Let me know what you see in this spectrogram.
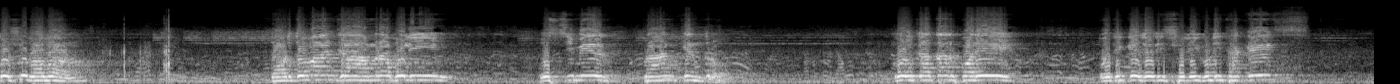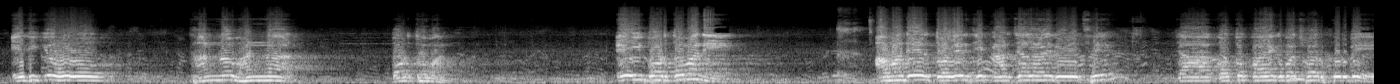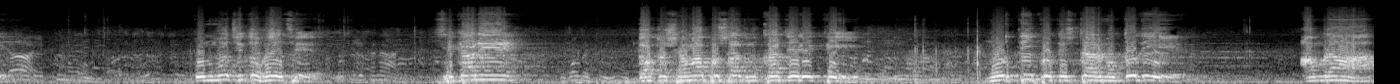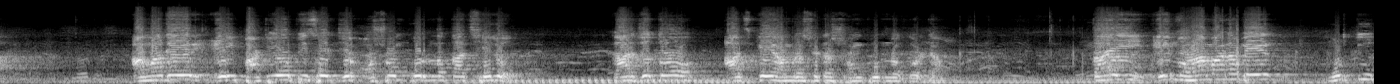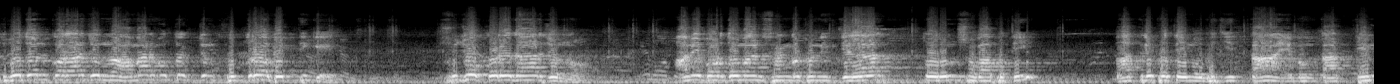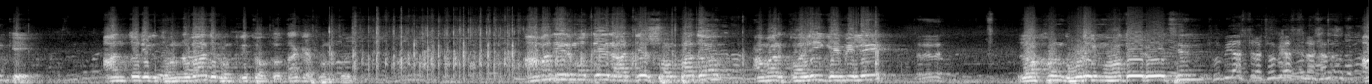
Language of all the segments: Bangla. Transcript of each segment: বসু ভবন। বর্ধমান যা আমরা বলি পশ্চিমের প্রাণ কেন্দ্র। কলকাতার পরে ওদিকে যদি শিলিগুড়ি থাকে, এদিকে হলো ধান্য ভান্ডার, বর্ধমান। এই বর্ধমানে আমাদের দলের যে কার্যালয় রয়েছে, যা গত কয়েক বছর পূর্বে উন্মোচিত হয়েছে। সেখানে ডক্টর শ্যামাপ্রসাদ মুখার্জির একটি মূর্তি প্রতিষ্ঠার মধ্য দিয়ে আমরা আমাদের এই পার্টি অফিসের যে অসম্পূর্ণতা ছিল, কার্যত আজকে আমরা সেটা সম্পূর্ণ করলাম। তাই এই মহামানবের মূর্তি উদ্বোধন করার জন্য আমার মতো একজন ক্ষুদ্র ব্যক্তিকে সুযোগ করে দেওয়ার জন্য আমি বর্ধমান সাংগঠনিক জেলার তরুণ সভাপতি ভাতৃপ্রতিম অভিজিৎ তা এবং তার টিমকে আন্তরিক ধন্যবাদ এবং কৃতজ্ঞতা জ্ঞাপন করি। আমাদের মধ্যে রাজ্যের সম্পাদক আমার কলিগ এমএলএ লক্ষণ ঘোড়াই মহোদয় রয়েছেন।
